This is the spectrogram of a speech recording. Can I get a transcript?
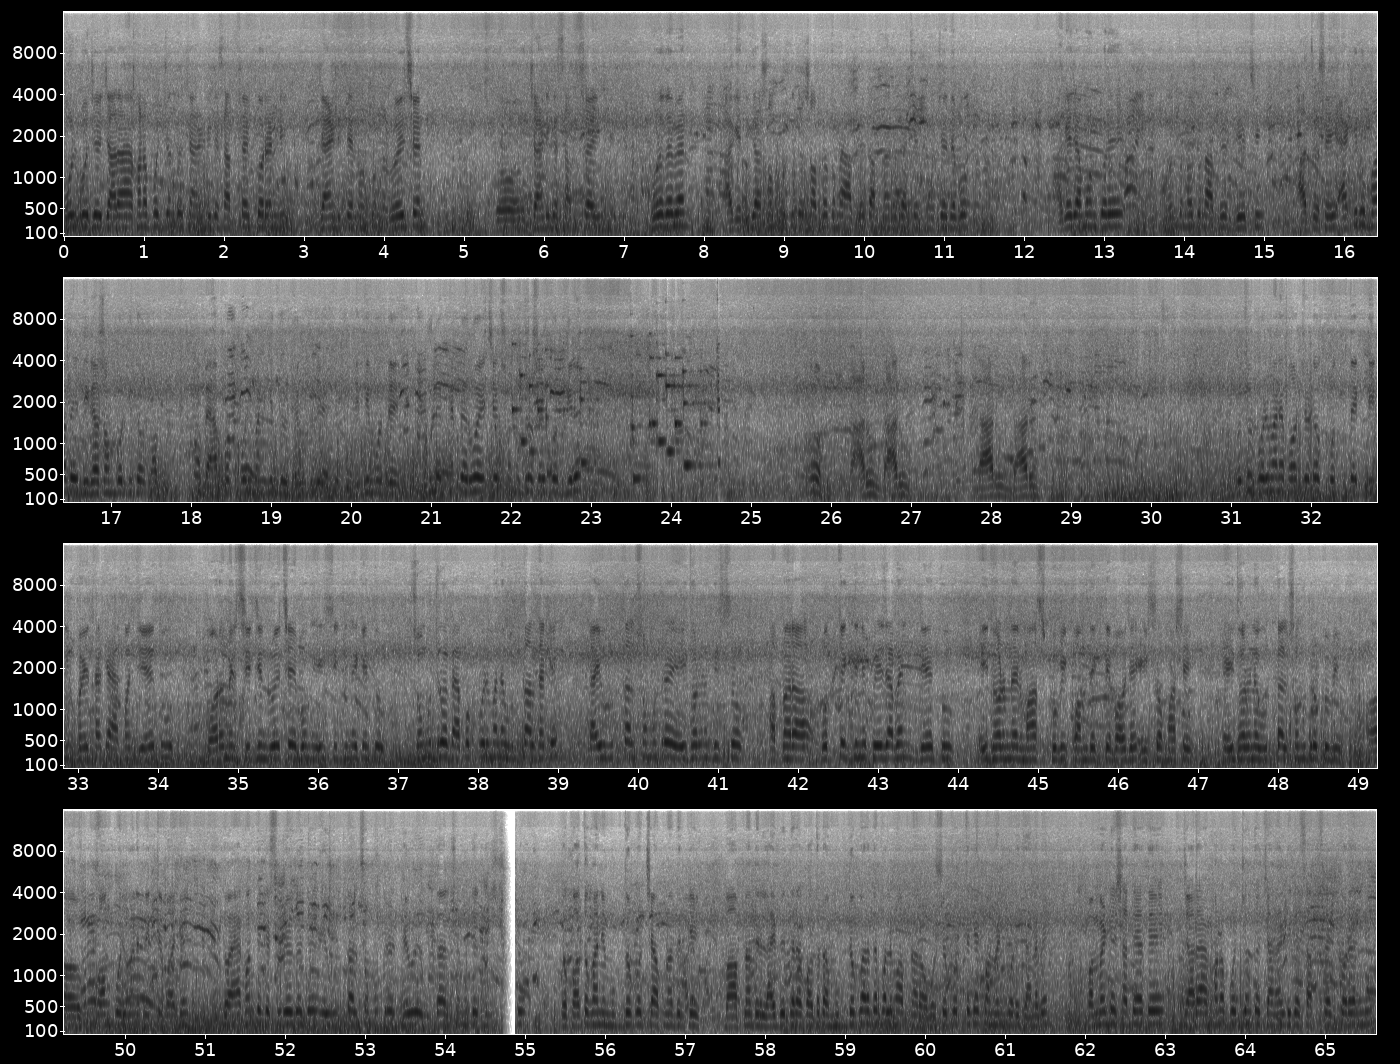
বলব যে যারা এখনও পর্যন্ত চ্যানেলটিকে সাবস্ক্রাইব করেননি, চ্যানেলটিতে নতুন রয়েছেন, তো চ্যানেলটিকে সাবস্ক্রাইব করে দেবেন। আগে দীঘা সম্পর্কিত সব রকমের আপডেট আপনাদের কাছে পৌঁছে দেবো। আগে যেমন করে নতুন নতুন আপডেট দিয়েছি আজও সেই একই রূপভাবে দীঘা সম্পর্কিত ব্যাপক পরিমাণে কিন্তু ঢেউগুলি ইতিমধ্যে ফুলে খেতে রয়েছে সমুদ্র সৈকত ঘিরে। ও দারুণ দারুণ দারুণ দারুণ। প্রচুর পরিমাণে পর্যটক প্রত্যেক দিনই হয়ে থাকে। এখন যেহেতু গরমের সিজন রয়েছে এবং এই সিজনে কিন্তু সমুদ্র ব্যাপক পরিমাণে উত্তাল থাকে। তাই উত্তাল সমুদ্রে এই ধরনের দৃশ্য আপনারা প্রত্যেক দিনই পেয়ে যাবেন। যেহেতু এই ধরনের মাছ খুবই কম দেখতে পাওয়া যায়। এইসব মাসে এই ধরনের উত্তাল সমুদ্র খুবই কম পরিমাণে দেখতে পাওয়া যায়। তো এখন থেকে শুরু হয়ে গেছে এই উত্তাল সমুদ্রের ঢেউ উত্তাল সমুদ্রের দৃশ্য। তো কতখানি মুগ্ধ করছে আপনাদেরকে বা আপনাদের লাইফে তারা কতটা মুগ্ধ করাতে পারলাম আপনারা অবশ্যই প্রত্যেকে কমেন্ট করে জানাবেন। কমেন্টের সাথে সাথে যারা এখনও পর্যন্ত চ্যানেলটিকে সাবস্ক্রাইব করেননি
